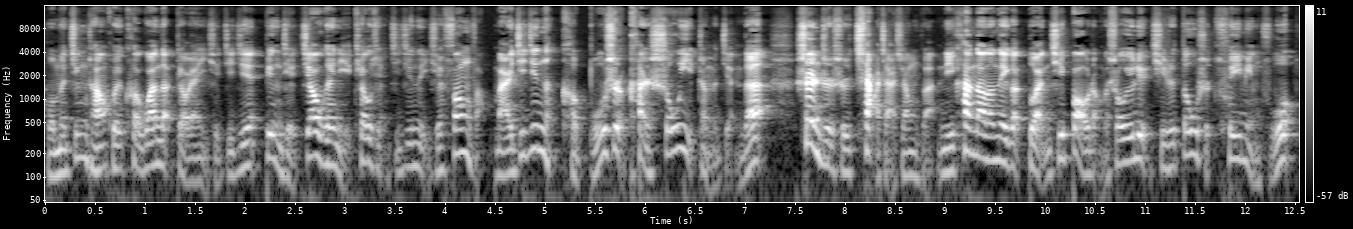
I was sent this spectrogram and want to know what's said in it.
我们经常会客观的调研一些基金，并且教给你挑选基金的一些方法。买基金呢，可不是看收益这么简单，甚至是恰恰相反。你看到的那个短期暴涨的收益率，其实都是催命符。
